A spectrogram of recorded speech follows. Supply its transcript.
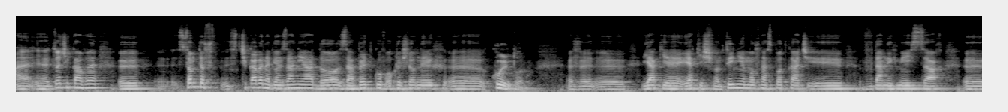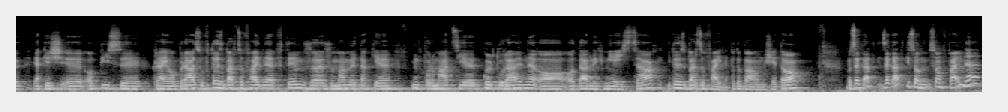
E, e, Co ciekawe, są też ciekawe nawiązania do zabytków określonych kultur. Y, jakie, jakie świątynie można spotkać y, w danych miejscach, y, jakieś opisy krajobrazów. To jest bardzo fajne w tym, że, że mamy takie informacje kulturalne o, o danych miejscach i to jest bardzo fajne. Podobało mi się to. Bo zagadki, zagadki są, są fajne,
